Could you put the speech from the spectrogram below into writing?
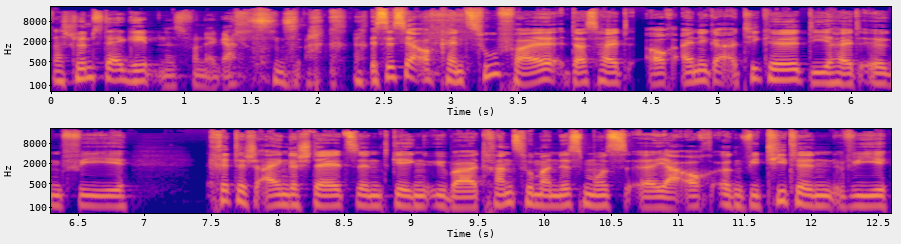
das schlimmste Ergebnis von der ganzen Sache. Es ist ja auch kein Zufall, dass halt auch einige Artikel, die halt irgendwie kritisch eingestellt sind gegenüber Transhumanismus, äh, ja auch irgendwie titeln wie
